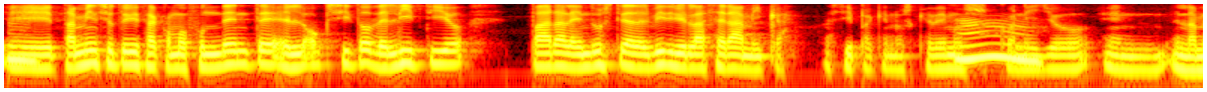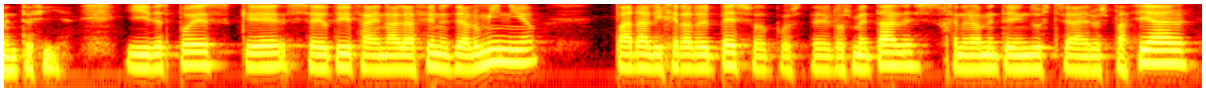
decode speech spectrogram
Eh, también se utiliza como fundente el óxido de litio para la industria del vidrio y la cerámica, así para que nos quedemos ah. con ello en, la mentecilla. Y después que se utiliza en aleaciones de aluminio para aligerar el peso pues, de los metales, generalmente en la industria aeroespacial,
